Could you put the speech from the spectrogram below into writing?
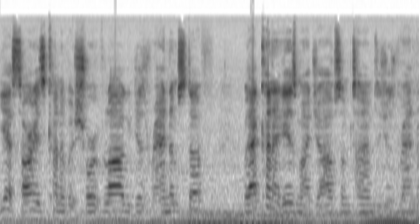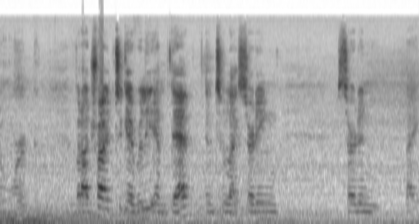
yeah, sorry it's kind of a short vlog, just random stuff. But that kind of is my job sometimes, it's just random work. But I try to get really in depth into like certain certain like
